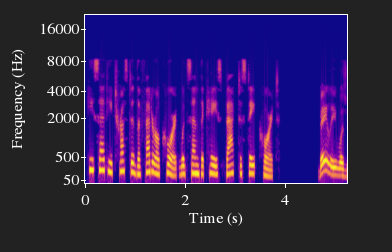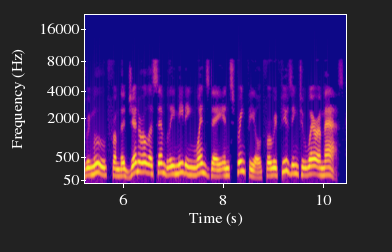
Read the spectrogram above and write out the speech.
He said he trusted the federal court would send the case back to state court. Bailey was removed from the General Assembly meeting Wednesday in Springfield for refusing to wear a mask.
